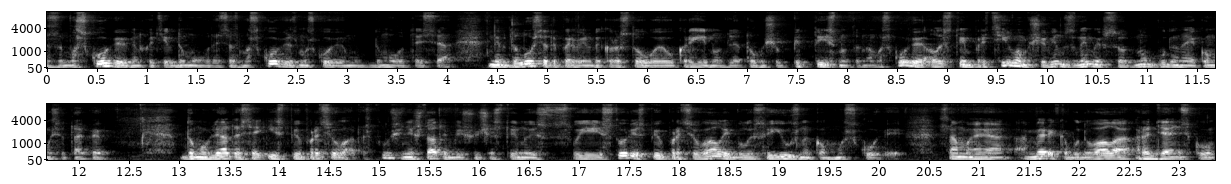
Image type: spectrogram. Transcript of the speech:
з Московією. Він хотів домовитися з Московією. З Московією йому домовитися не вдалося. Тепер він використовує Україну для того, щоб підтиснути на Московію, але з тим прицілом, що він з ними все одно буде на якомусь етапі домовлятися і співпрацювати. Сполучені Штати більшу частину із своєї історії співпрацювали і були союзником Московії. Саме Америка будувала радянську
